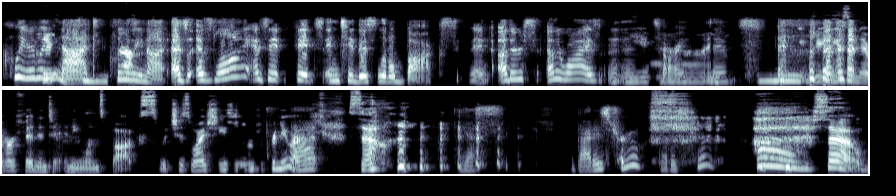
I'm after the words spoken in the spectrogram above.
Clearly Clearly not. not. Clearly not. As as long as it fits into this little box, and others otherwise, mm-mm, sorry. Yeah, No. Jamie's never fit into anyone's box, which is why she's an entrepreneur. That So, yes, that is true. That is true. so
